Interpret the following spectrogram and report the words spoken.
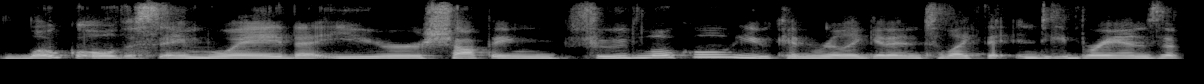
local the same way that you're shopping food local. You can really get into like the indie brands that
